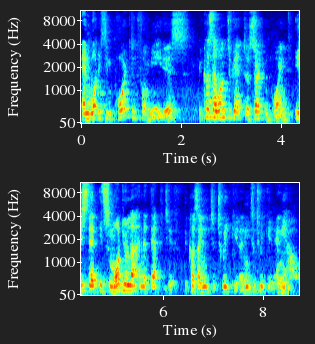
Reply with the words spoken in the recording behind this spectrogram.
And what is important for me is, because I want to get to a certain point, is that it's modular and adaptive, because I need to tweak it. I need to tweak it anyhow.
